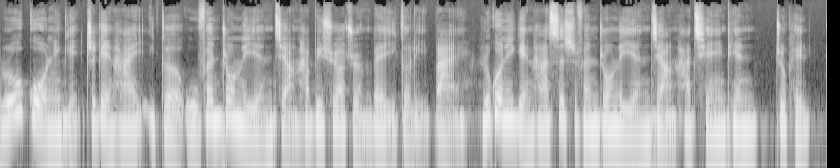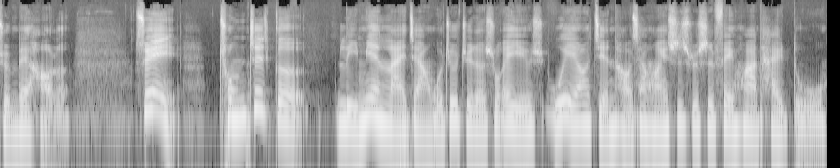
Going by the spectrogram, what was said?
如果你给只给他一个五分钟的演讲，他必须要准备一个礼拜；如果你给他四十分钟的演讲，他前一天就可以准备好了。所以从这个里面来讲，我就觉得说，哎，也许我也要检讨一下黄医师是不是废话太多。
